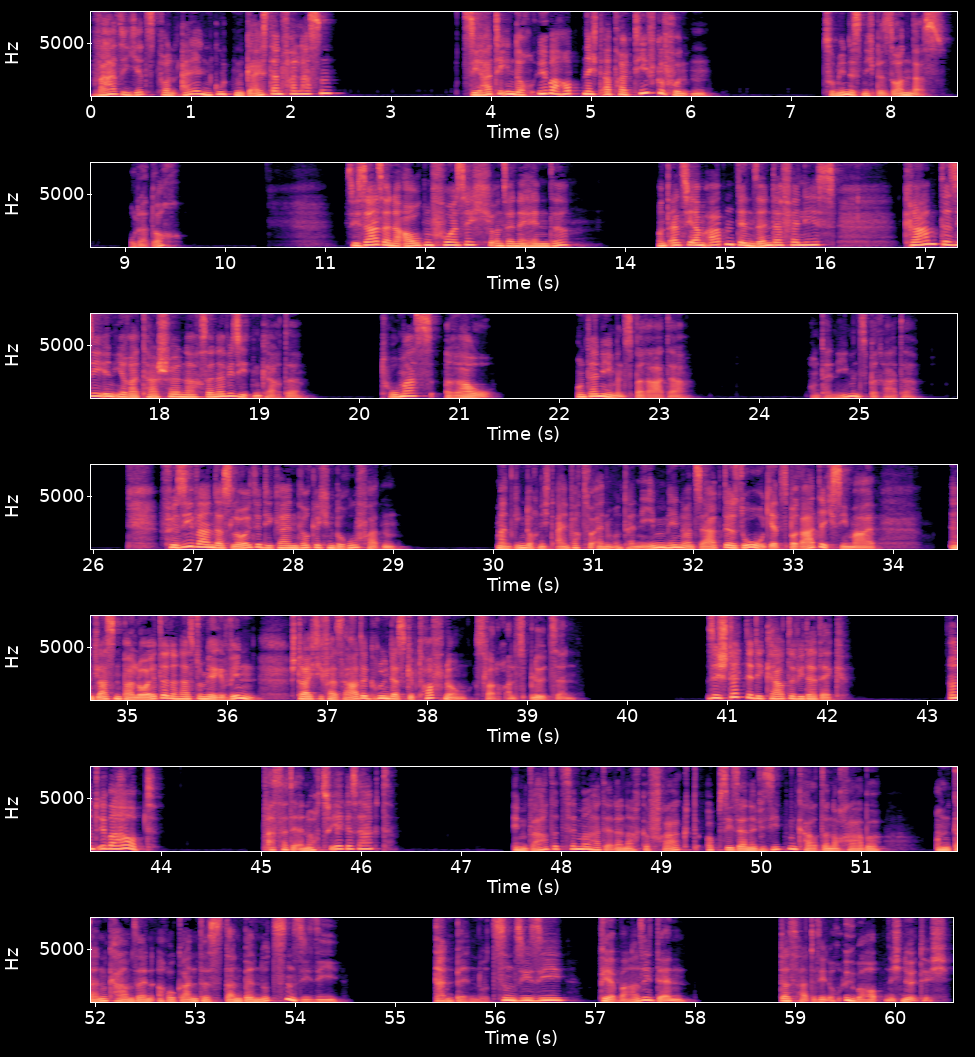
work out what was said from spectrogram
War sie jetzt von allen guten Geistern verlassen? Sie hatte ihn doch überhaupt nicht attraktiv gefunden. Zumindest nicht besonders. Oder doch? Sie sah seine Augen vor sich und seine Hände, und als sie am Abend den Sender verließ, kramte sie in ihrer Tasche nach seiner Visitenkarte. Thomas Rau, Unternehmensberater. Unternehmensberater. Für sie waren das Leute, die keinen wirklichen Beruf hatten. Man ging doch nicht einfach zu einem Unternehmen hin und sagte, so, jetzt berate ich Sie mal. Entlass ein paar Leute, dann hast du mehr Gewinn. Streich die Fassade grün, das gibt Hoffnung. Es war doch alles Blödsinn. Sie steckte die Karte wieder weg. Und überhaupt, was hatte er noch zu ihr gesagt? Im Wartezimmer hatte er danach gefragt, ob sie seine Visitenkarte noch habe. Und dann kam sein arrogantes, dann benutzen Sie sie. Dann benutzen Sie sie? Wer war sie denn? Das hatte sie doch überhaupt nicht nötig.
